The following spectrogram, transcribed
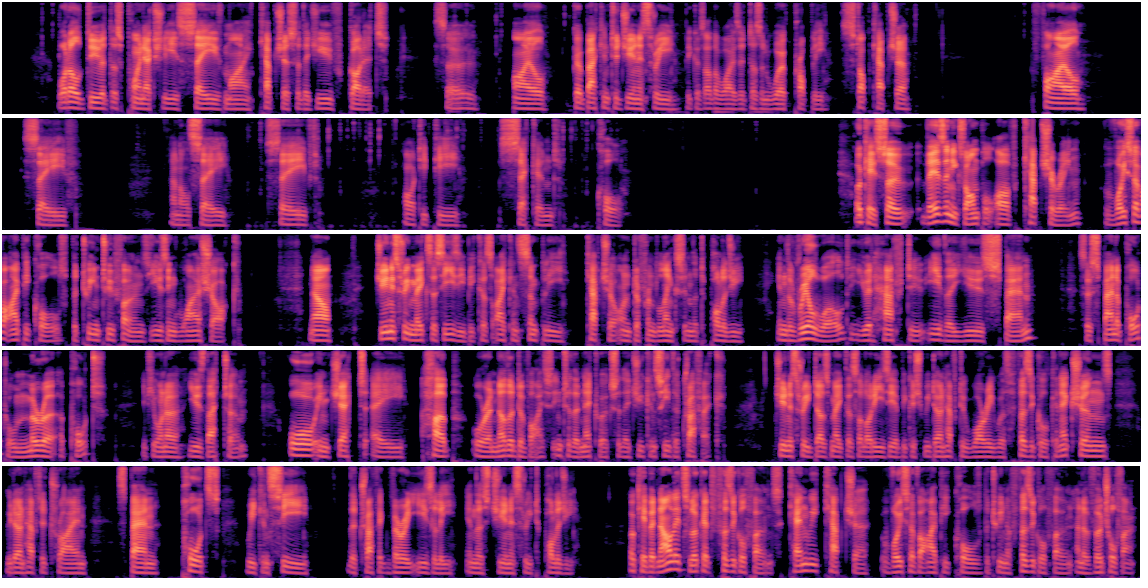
What I'll do at this point actually is save my capture so that you've got it. So I'll go back into GNS3 because otherwise it doesn't work properly. Stop capture, file, save, and I'll say saved RTP second call. Okay, so there's an example of capturing voice over IP calls between two phones using Wireshark. Now, GNS3 makes this easy because I can simply capture on different links in the topology. In the real world, you'd have to either use span, so span a port or mirror a port, if you want to use that term, or inject a hub or another device into the network so that you can see the traffic. GNS3 does make this a lot easier because we don't have to worry with physical connections. We don't have to try and span ports. We can see the traffic very easily in this GNS3 topology. Okay, but now let's look at physical phones. Can we capture voice over IP calls between a physical phone and a virtual phone?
